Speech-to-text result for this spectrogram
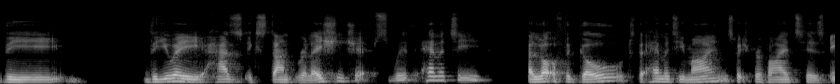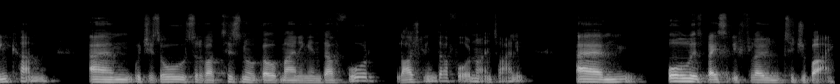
the the UAE has extant relationships with Hemeti. A lot of the gold that Hemeti mines, which provides his income, um, which is all sort of artisanal gold mining in Darfur, largely in Darfur, not entirely, um, all is basically flown to Dubai.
